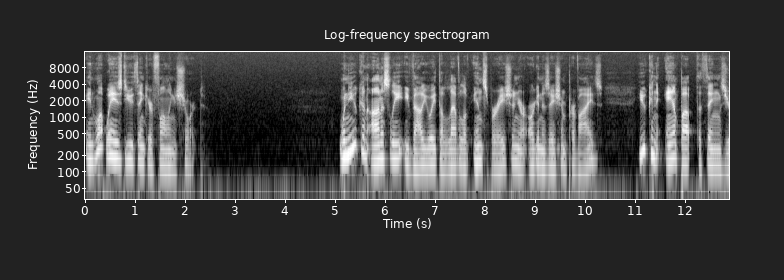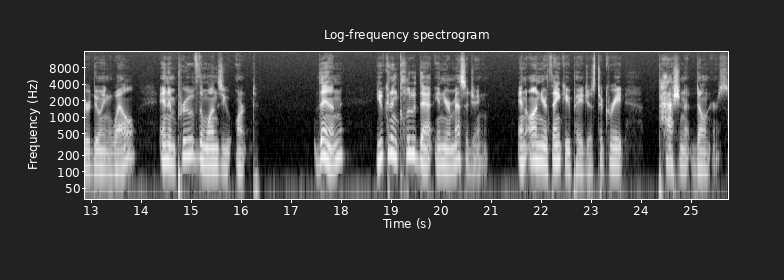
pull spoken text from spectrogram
In what ways do you think you're falling short? When you can honestly evaluate the level of inspiration your organization provides, you can amp up the things you're doing well and improve the ones you aren't. Then you can include that in your messaging and on your thank you pages to create passionate donors.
